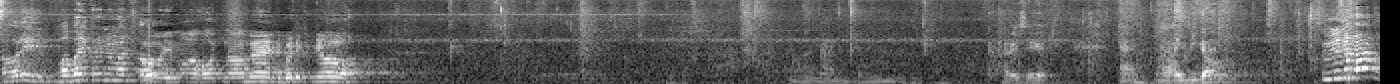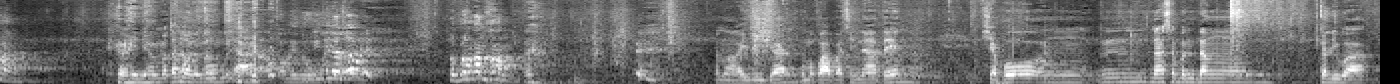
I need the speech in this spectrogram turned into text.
Sorry, babalik ko rin naman to. Oy, mga coat namin, ibalik nyo! Ay, sige. Ayan, mga kaibigan. Hindi na parang. Ay, niya mata mo, namumula. Hindi talaga. Sobrang anghang. Ang mga kaibigan, kung mapapansin natin, siya po ang mm, nasa bandang kaliwa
